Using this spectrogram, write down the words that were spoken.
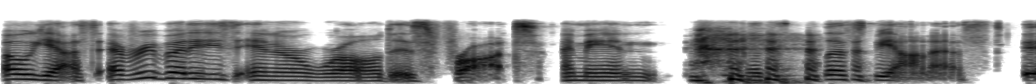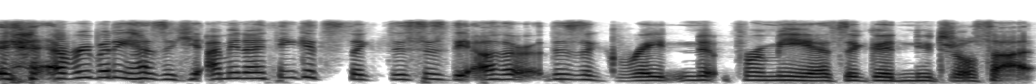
Oh yes, everybody's inner world is fraught. I mean, let's, let's be honest. Everybody has a. I mean, I think it's like this is the other. This is a great for me. It's a good neutral thought.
